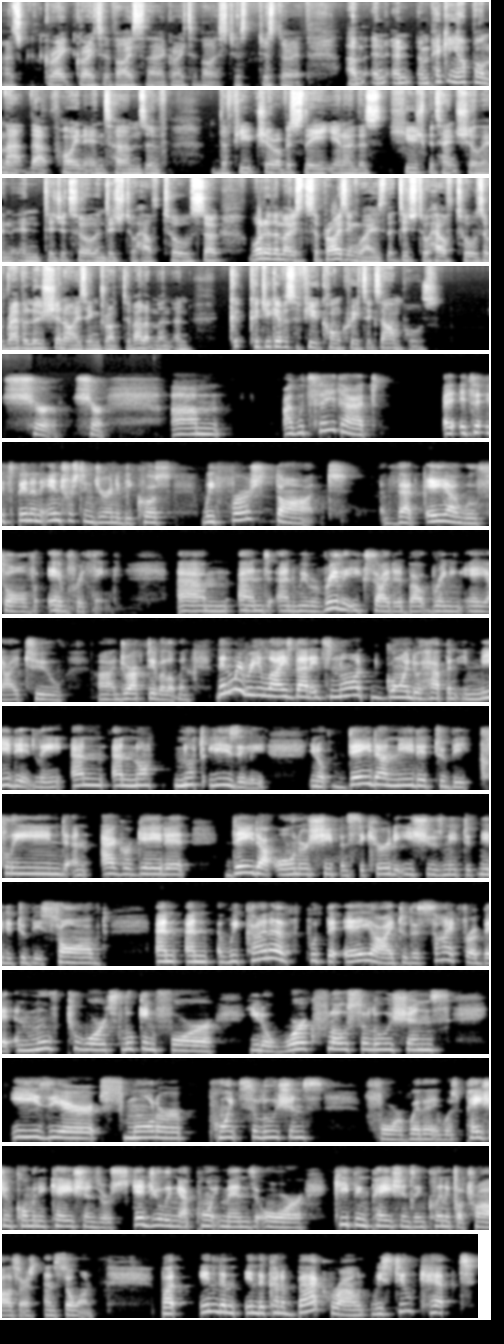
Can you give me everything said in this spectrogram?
that's great, great advice there. Great advice. Just, just do it. Um, and and and picking up on that that point in terms of the future obviously you know there's huge potential in, in digital and digital health tools. So what are the most surprising ways that digital health tools are revolutionizing drug development? And c- could you give us a few concrete examples? Sure sure. Um, i would say that uh, it's it's been an interesting journey because we first thought that AI will solve everything. Um, and and we were really excited about bringing AI to uh, drug development. Then we realized that it's not going to happen immediately and and not not easily. You know, data needed to be cleaned and aggregated. Data ownership and security issues need to, needed to be solved. And and we kind of put the AI to the side for a bit and moved towards looking for you know workflow solutions, easier, smaller point solutions for whether it was patient communications or scheduling appointments or keeping patients in clinical trials or, and so on. But in the in the kind of background, we still kept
